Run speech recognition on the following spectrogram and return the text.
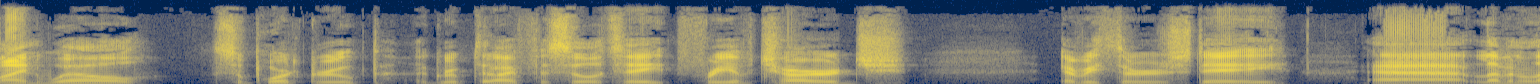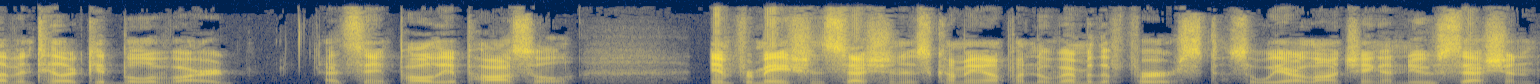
Mindwell Support Group, a group that I facilitate free of charge every Thursday at 1111 Taylor Kidd Boulevard at St. Paul the Apostle. Information session is coming up on November the 1st, so we are launching a new session.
